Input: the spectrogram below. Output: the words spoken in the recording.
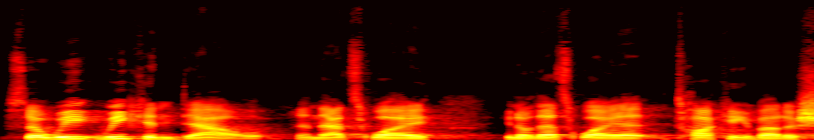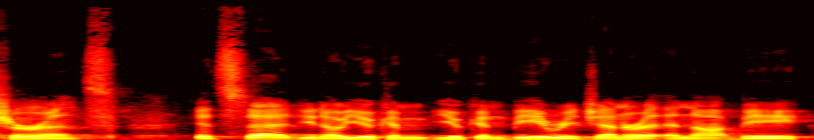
So we, we can doubt, and that's why, you know, that's why uh, talking about assurance it said, you know, you can, you can be regenerate and not be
